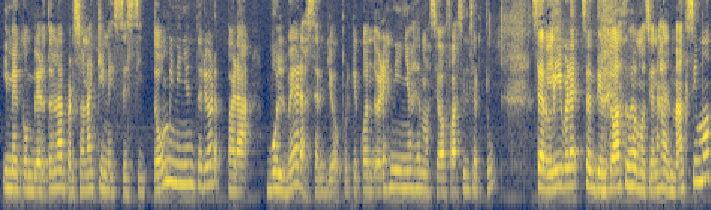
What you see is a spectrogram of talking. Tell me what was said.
y me convierto en la persona que necesitó mi niño interior para volver a ser yo, porque cuando eres niño es demasiado fácil ser tú, ser libre, sentir todas tus emociones al máximo,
